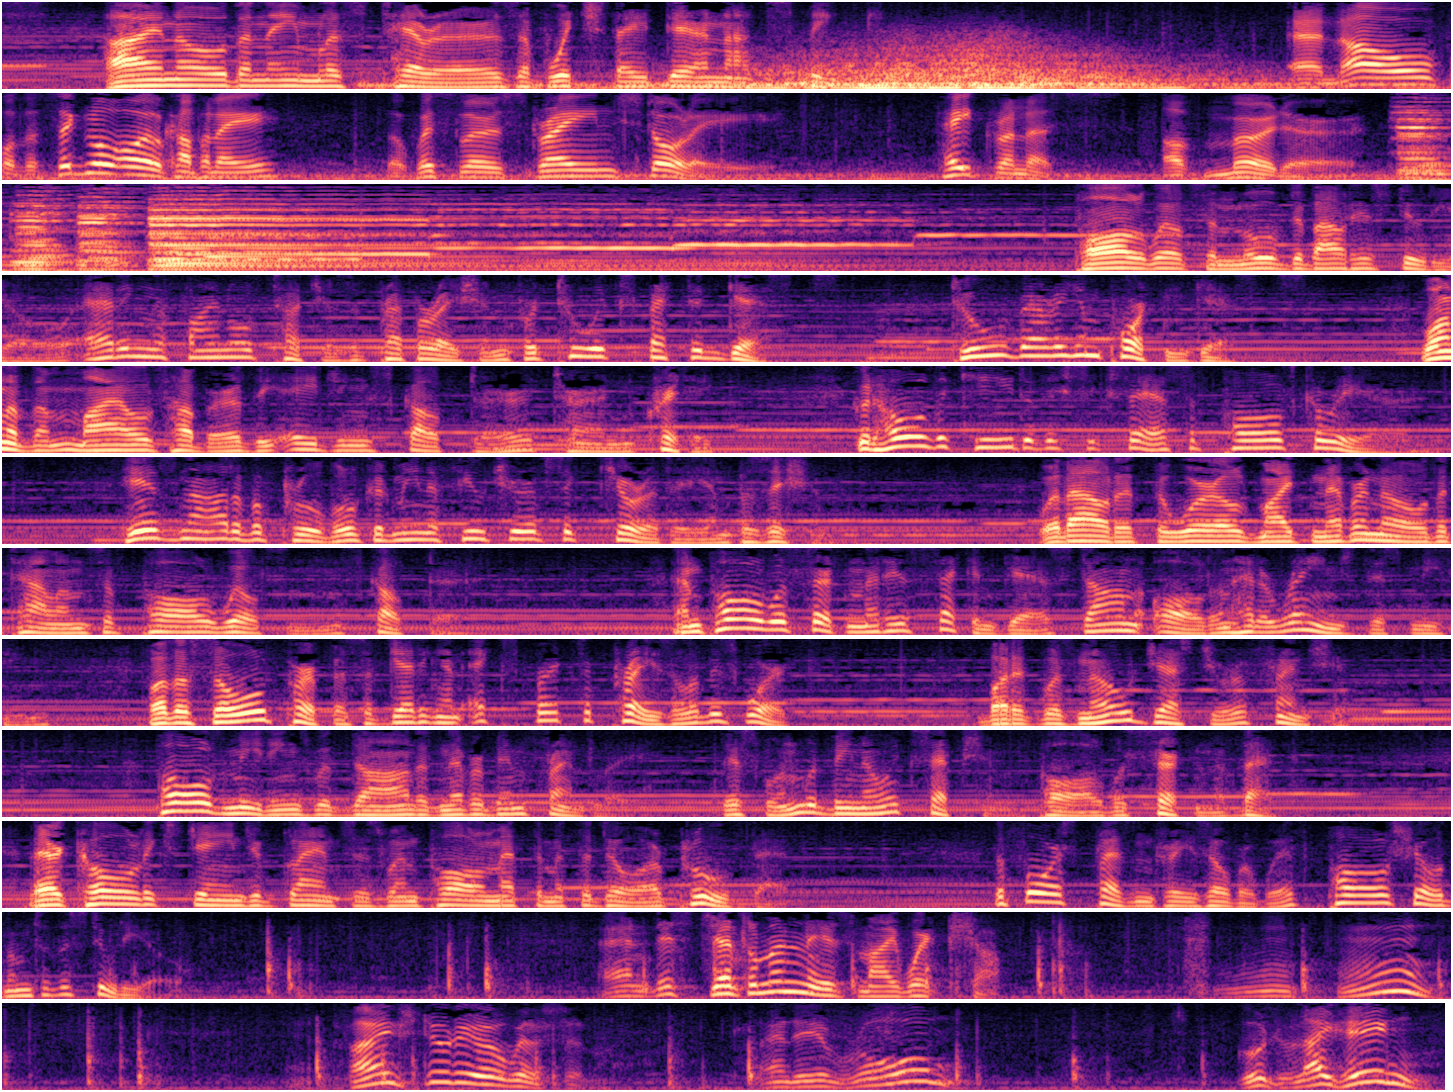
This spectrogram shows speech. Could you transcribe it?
I know the nameless terrors of which they dare not speak. And now for the Signal Oil Company, The Whistler's Strange Story Patroness of Murder. Paul Wilson moved about his studio, adding the final touches of preparation for two expected guests. Two very important guests. One of them, Miles Hubbard, the aging sculptor turned critic, could hold the key to the success of Paul's career. His nod of approval could mean a future of security and position. Without it, the world might never know the talents of Paul Wilson, sculptor. And Paul was certain that his second guest, Don Alden, had arranged this meeting for the sole purpose of getting an expert's appraisal of his work. But it was no gesture of friendship. Paul's meetings with Don had never been friendly. This one would be no exception. Paul was certain of that. Their cold exchange of glances when Paul met them at the door proved that. The forced pleasantries over with, Paul showed them to the studio. And this, gentleman, is my workshop. hmm Fine studio, Wilson. Plenty of room. Good lighting.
